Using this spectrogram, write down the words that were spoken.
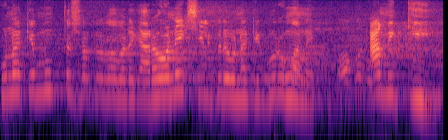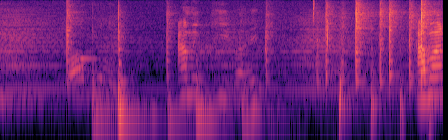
ওনাকে মুক্তা সরকার বাবা ডাকে। আরও অনেক শিল্পীরা ওনাকে গুরু মানে। আমি কি? আমি কি ভাই আমার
